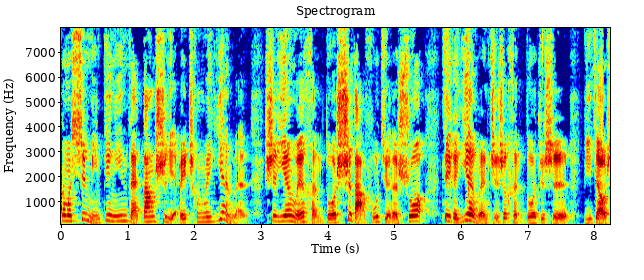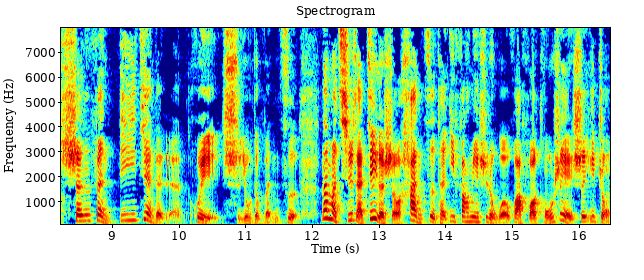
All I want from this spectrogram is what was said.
那么训民定音在当时也被称为谚文，是因为很多士大夫觉得说这个谚文只是很多就是比较身份低贱的人会使用的文字。那么其实在这个时候，汉字它一方面是文化符号，同时也是一种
